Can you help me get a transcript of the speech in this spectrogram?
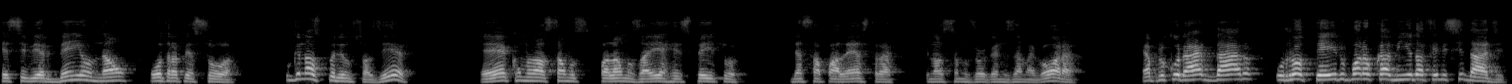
receber bem ou não outra pessoa? O que nós podemos fazer é, como nós estamos falamos aí a respeito dessa palestra que nós estamos organizando agora, é procurar dar o roteiro para o caminho da felicidade.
